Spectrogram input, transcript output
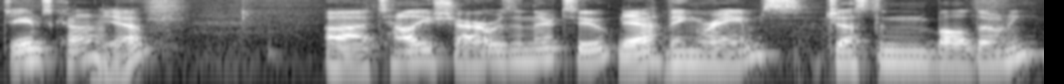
James Caan. Yep. Uh, Talia Shire was in there too. Yeah. Ving Rhames, Justin Baldoni.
